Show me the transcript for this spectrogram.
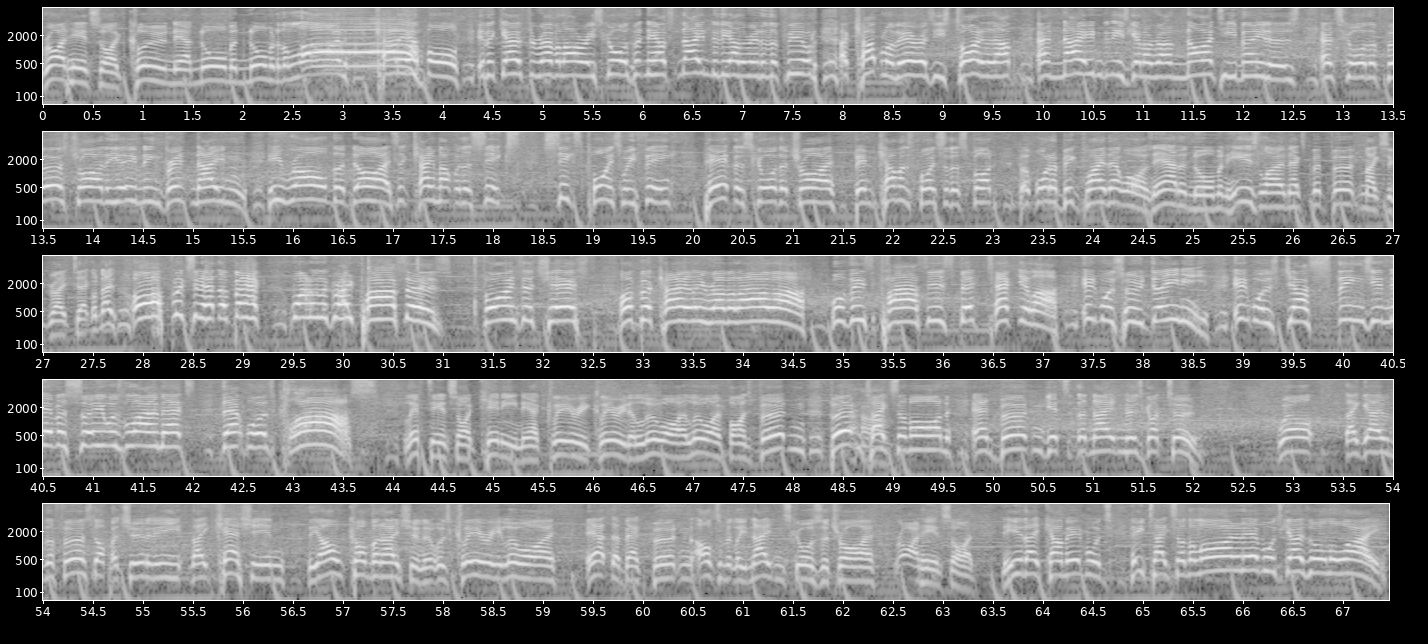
Right hand side, Clune now Norman, Norman to the line, cut out oh! ball. If it goes to Ravalawa, he scores, but now it's Naden to the other end of the field. A couple of errors, he's tied it up, and Naden is going to run 90 metres and score the first try of the evening. Brent Naden, he rolled the dice, it came up with a six, six points we think. Panthers score the try. Ben Cummins points to the spot, but what a big play that was. Now to Norman. Here's Lomax, but Burton makes a great tackle. Nate, oh, flicks it out the back. One of the great passes. Finds the chest of Mikaele Ravalawa. Well, this pass is spectacular. It was Houdini. It was just things you never see. It was Lomax. That was class. Left hand side, Kenny. Now Cleary. Cleary to Luai. Luai finds Burton. Burton uh-huh. takes them on, and Burton gets it to Naden, who's got two. Well, they gave the first opportunity. They cash in the old combination. It was Cleary, Luai, out the back, Burton. Ultimately, Naden scores the try, right hand side. And Here they come, Edwards. He takes on the line, and Edwards goes all the way.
